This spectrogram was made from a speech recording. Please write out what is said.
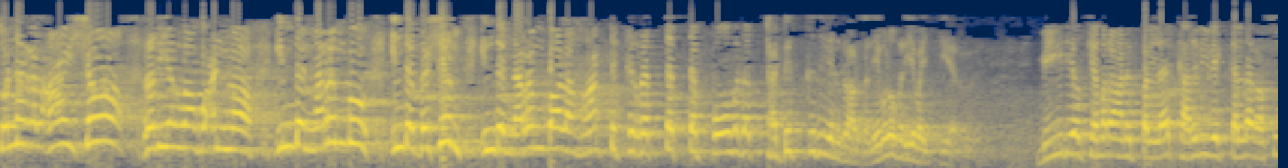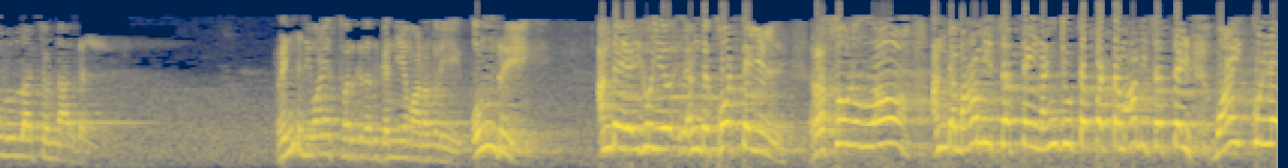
சொன்னார்கள் ஆயிஷா ரதி அண்ணா இந்த நரம்பு இந்த விஷம் இந்த நரம்பால ஹார்ட்டுக்கு ரத்தத்தை போவதை தடுக்குது என்றார்கள். எவ்வளவு பெரிய வைத்தியர். வீடியோ கேமரா அனுப்பல கருவி வைக்கல ரசூலுல்லா சொன்னார்கள். ரெண்டு ரிவாயத் வருகிறது கண்ணியமானவர்களே. ஒன்று அந்த அந்த கோட்டையில் ரசூலுல்லா அந்த மாமிசத்தை நஞ்சூட்டப்பட்ட மாமிசத்தை வாய்க்குள்ளே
